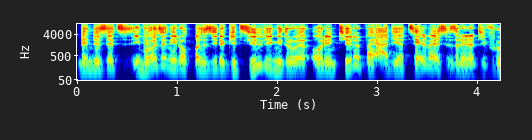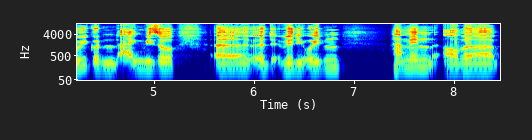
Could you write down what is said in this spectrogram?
Wenn das jetzt, ich weiß ja nicht, ob man sich da gezielt irgendwie orientiert hat, weil auch die Erzählweise ist relativ ruhig und irgendwie so, äh, wie die alten haben, aber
